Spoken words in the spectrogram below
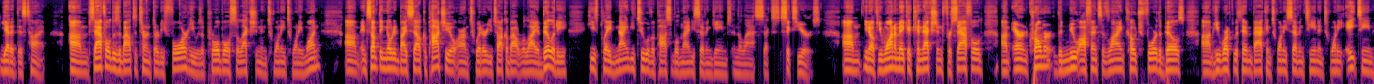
yet at this time. Um, Saffold is about to turn 34. He was a Pro Bowl selection in 2021. Um, and something noted by Sal Capaccio on Twitter, you talk about reliability. He's played 92 of a possible 97 games in the last six six years. Um, you know, if you want to make a connection for Saffold, um, Aaron Kromer, the new offensive line coach for the Bills, um, he worked with him back in 2017 and 2018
